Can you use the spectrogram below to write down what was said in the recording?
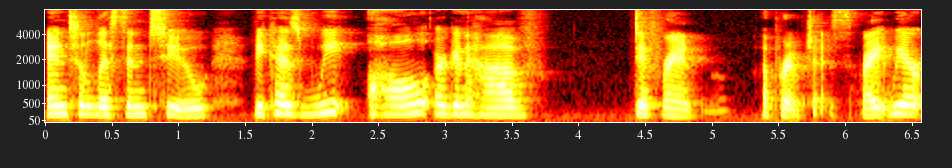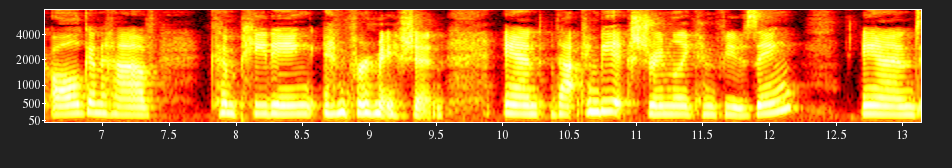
and to listen to because we all are going to have different approaches, right? We are all going to have competing information, and that can be extremely confusing. And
